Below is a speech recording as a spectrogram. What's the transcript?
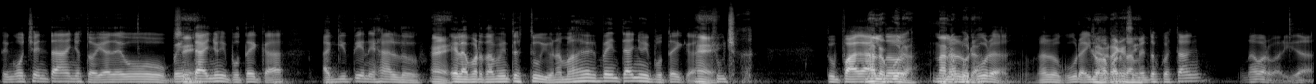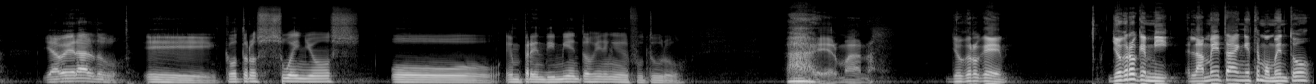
tengo 80 años, todavía debo 20 Sí. años de hipoteca. Aquí tienes algo. Eh. El apartamento es tuyo, nada más debes 20 años de hipoteca. Eh. Chucha. Tú pagando. Una locura, una locura. Una locura. Y los apartamentos cuestan una barbaridad. Y a ver, Aldo, eh, ¿qué otros sueños o emprendimientos vienen en el futuro? Ay, hermano. Yo creo que. Yo creo que mi, la meta en este momento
